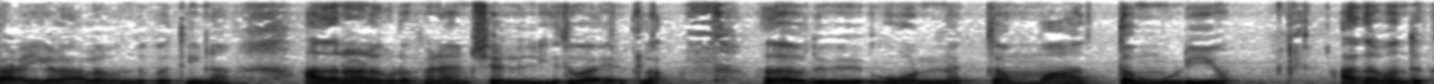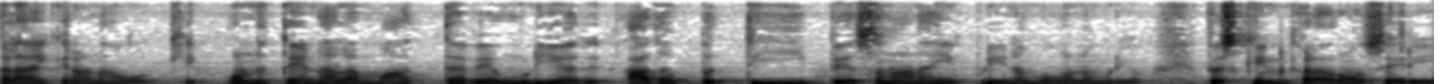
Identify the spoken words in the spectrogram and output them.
தடைகளால் வந்து பார்த்திங்கன்னா அதனால் கூட ஃபினான்ஷியல் இதுவாக இருக்கலாம். அதாவது ஒன்றத்தை மாற்ற முடியும். அதை வந்து கலாய்க்கிறானா? ஓகே. ஒன்றத்தை என்னால் மாற்றவே முடியாது. அதை பற்றி பேசினானா எப்படி நம்ம பண்ண முடியும்? இப்போ ஸ்கின் கலரும் சரி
